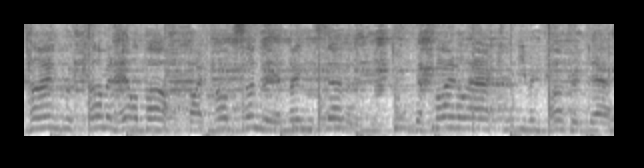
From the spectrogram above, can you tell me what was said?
Timed with Comet Hale-Bopp by Palm Sunday in 97, the final act to even conquer death.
